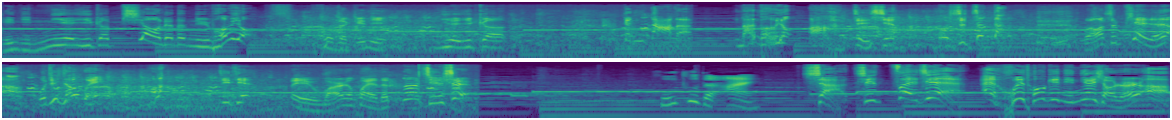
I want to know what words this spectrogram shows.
给你捏一个漂亮的女朋友，或者给你捏一个更大的男朋友啊！这些都是真的。我要是骗人啊，我就养鬼。好了，今天被玩坏的歌曲是《糊涂的爱》，下期再见。哎，回头给你捏小人儿啊。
